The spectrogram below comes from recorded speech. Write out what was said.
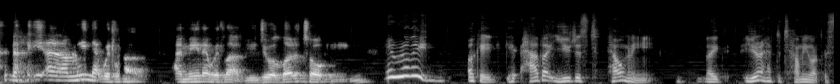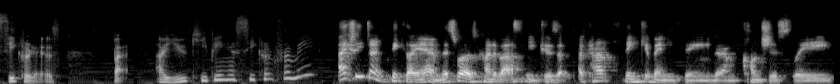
I mean that with love. I mean that with love. You do a lot of talking. Hey, really? Okay, how about you just tell me? Like, you don't have to tell me what the secret is, but are you keeping a secret from me? I actually don't think I am. That's what I was kind of asking because I can't think of anything that I'm consciously,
